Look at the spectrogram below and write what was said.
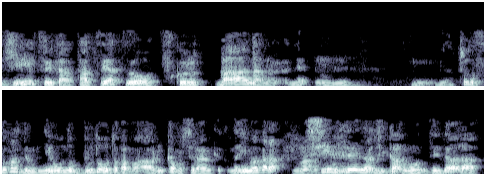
切りついたら立つやつを作る場なのよね。うん。うん、ちょっとそこはでも日本の武道とかもあるかもしらんけどね。今から神聖な時間をって、だから、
